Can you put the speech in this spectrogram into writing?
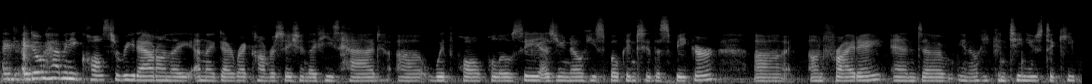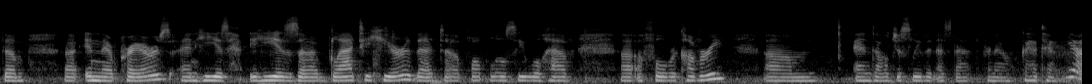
I, I don't have any calls to read out on a, on a direct conversation that he's had uh, with Paul Pelosi. As you know, he's spoken to the speaker uh, on Friday, and uh, you know he continues to keep them uh, in their prayers. And he is he is uh, glad to hear that uh, Paul Pelosi will have a full recovery. Um, and I'll just leave it as that for now. Go ahead, Tam. Yeah,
